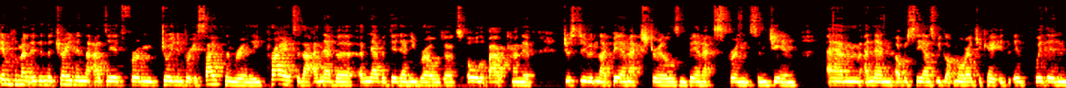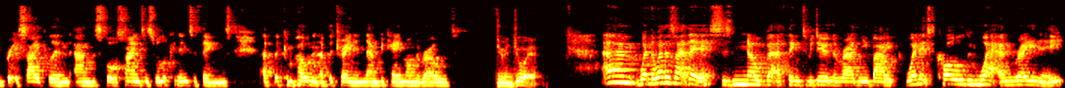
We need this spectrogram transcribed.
implemented in the training that I did from joining British Cycling. Really, prior to that, I never, I never did any road. I was all about kind of just doing like BMX drills and BMX sprints and gym. Um, and then obviously, as we got more educated in, within British cycling and the sports scientists were looking into things, uh, the component of the training then became on the road. Do you enjoy it? Um, when the weather's like this, there's no better thing to be doing than riding your bike. When it's cold and wet and rainy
